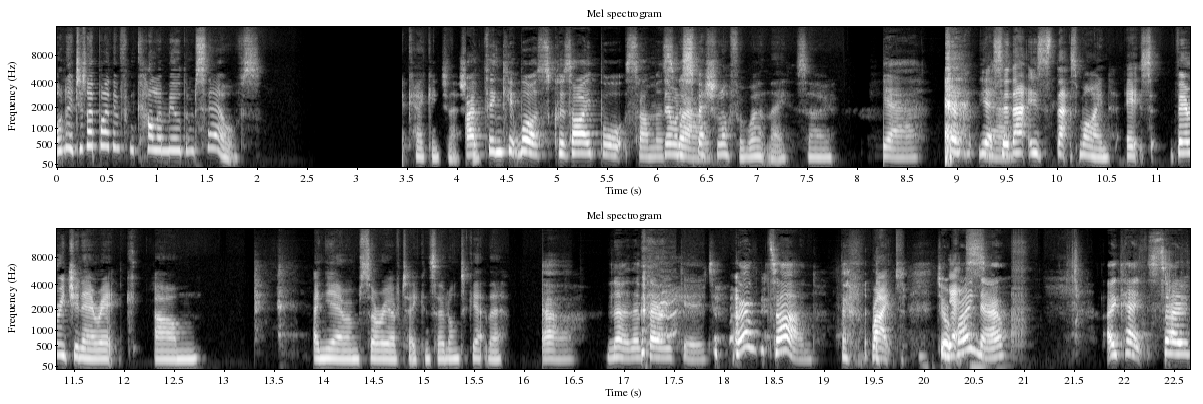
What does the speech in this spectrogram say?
Oh no, did I buy them from Colour Mill themselves? Cake International. I think it was because I bought some as well. they were on well. a special offer, weren't they? So Yeah, yeah, so that is that's mine. It's very generic. Um, and yeah, I'm sorry I've taken so long to get there. Ah, no, they're very good. well done. Right. Do you want Yes. mine now? Okay, so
